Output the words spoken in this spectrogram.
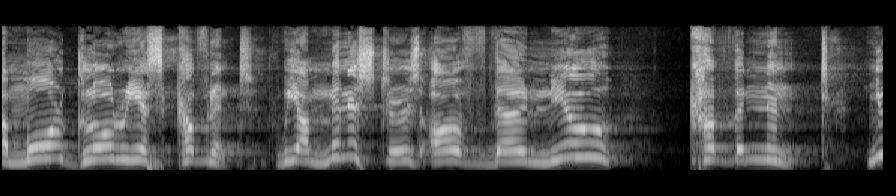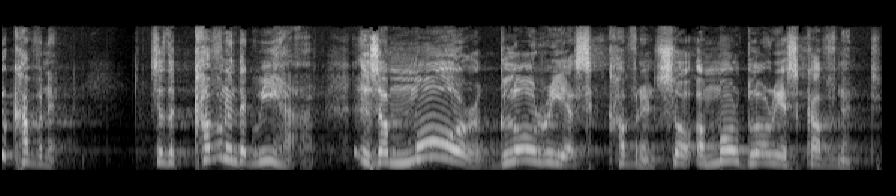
a more glorious covenant. We are ministers of the new covenant. New covenant. So the covenant that we have is a more glorious covenant. So, a more glorious covenant.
